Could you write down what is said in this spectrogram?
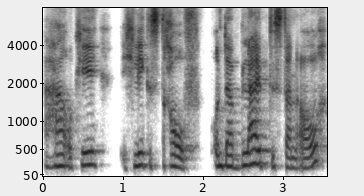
aha, okay, ich lege es drauf und da bleibt es dann auch.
